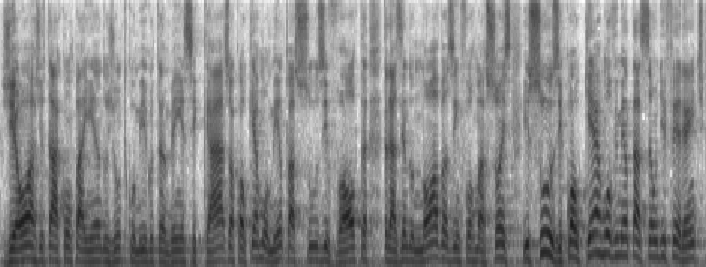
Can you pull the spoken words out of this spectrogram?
George está acompanhando junto comigo também esse caso. A qualquer momento a Suzy volta trazendo novas informações. E Suzy, qualquer movimentação diferente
